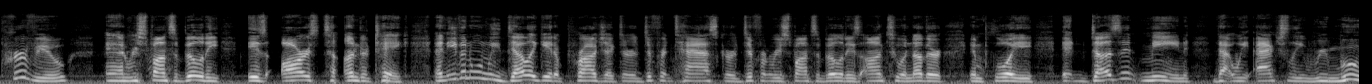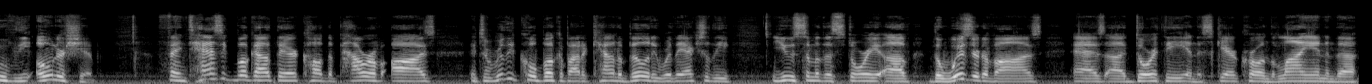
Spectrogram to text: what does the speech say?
purview and responsibility is ours to undertake. And even when we delegate a project or a different task or different responsibilities onto another employee, it doesn't mean that we actually remove the ownership. Fantastic book out there called The Power of Oz. It's a really cool book about accountability where they actually use some of the story of the Wizard of Oz as uh, Dorothy and the Scarecrow and the Lion and the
